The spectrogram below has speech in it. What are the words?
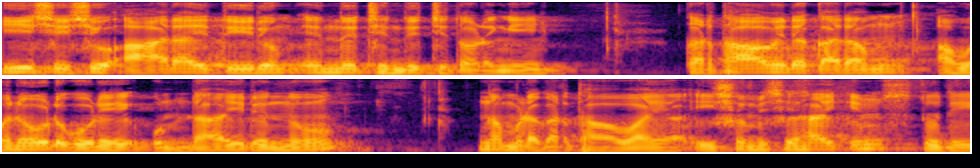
ഈ ശിശു ആരായിത്തീരും എന്ന് ചിന്തിച്ചു തുടങ്ങി. കർത്താവിന്റെ കരം അവനോടുകൂടി ഉണ്ടായിരുന്നു. നമ്മുടെ കർത്താവായ ഈശോ മിശിഹായ്ക്കും സ്തുതി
